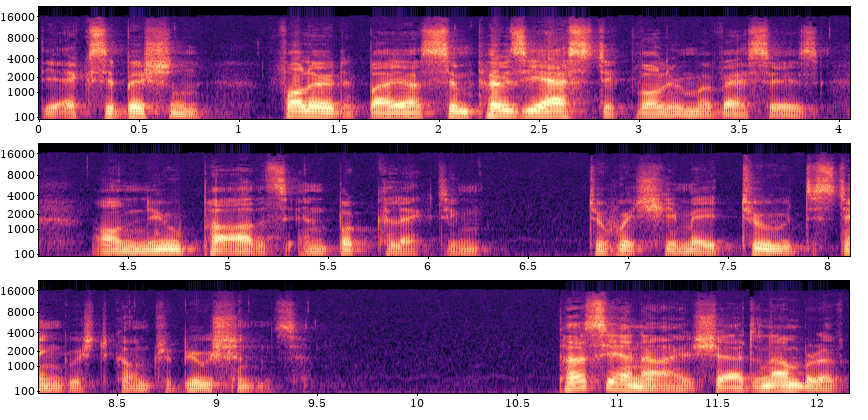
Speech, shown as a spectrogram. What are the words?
the exhibition, followed by a symposiastic volume of essays on new paths in book collecting, to which he made two distinguished contributions. Percy and I shared a number of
